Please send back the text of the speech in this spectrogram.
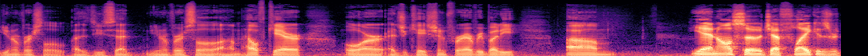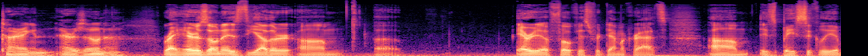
universal, as you said, universal um, health care or education for everybody. Um, Yeah, and also Jeff Flake is retiring in Arizona. right? Arizona is the other um, uh, area of focus for Democrats. Um, it's basically a,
